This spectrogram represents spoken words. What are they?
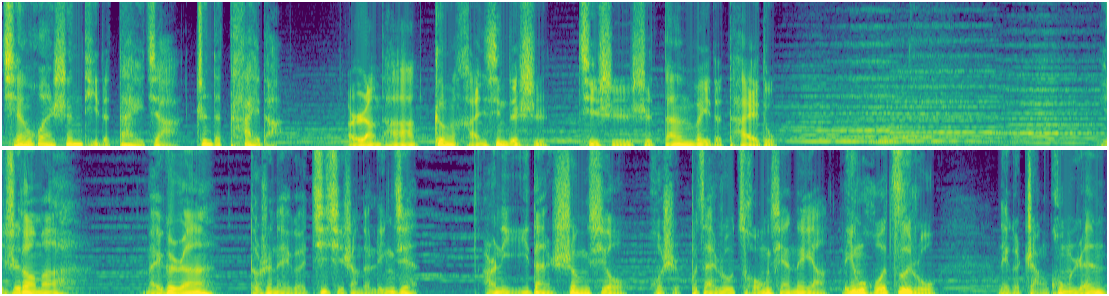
钱换身体的代价真的太大，而让他更寒心的是，其实是单位的态度。你知道吗？每个人。”都是那个机器上的零件，而你一旦生锈，或是不再如从前那样灵活自如，那个掌控人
